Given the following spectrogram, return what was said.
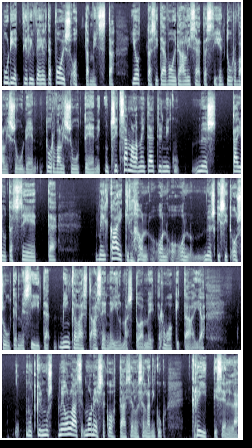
budjettiriveiltä poisottamista, jotta sitä voidaan lisätä siihen turvallisuuteen. turvallisuuteen. Mutta sitten samalla meidän täytyy niinku myös tajuta se, että meillä kaikilla on, on, on myöskin sit osuutemme siitä, minkälaista asenneilmastoa me ruokitaan. Mutta kyllä musta me ollaan monessa kohtaa sellaisella niin kuin kriittisellä,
